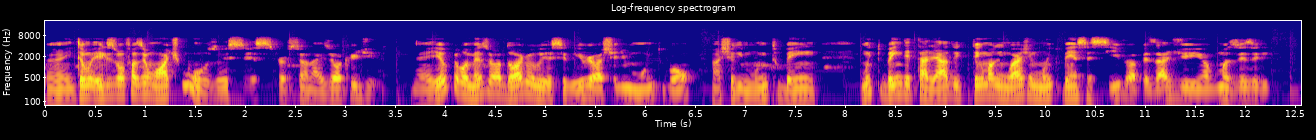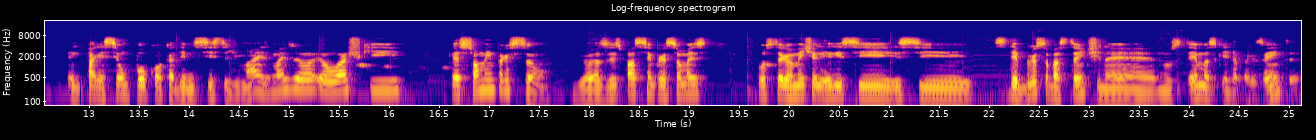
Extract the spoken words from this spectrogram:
É, então eles vão fazer um ótimo uso, esses, esses profissionais, eu acredito. Né? Eu, pelo menos, eu adoro esse livro, eu acho ele muito bom, acho ele muito bem, muito bem detalhado e tem uma linguagem muito bem acessível, apesar de algumas vezes ele, ele parecer um pouco academicista demais, mas eu, eu acho que, que é só uma impressão. Eu às vezes passo essa impressão, mas posteriormente ele, se, se, se debruça bastante né, nos temas que ele apresenta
